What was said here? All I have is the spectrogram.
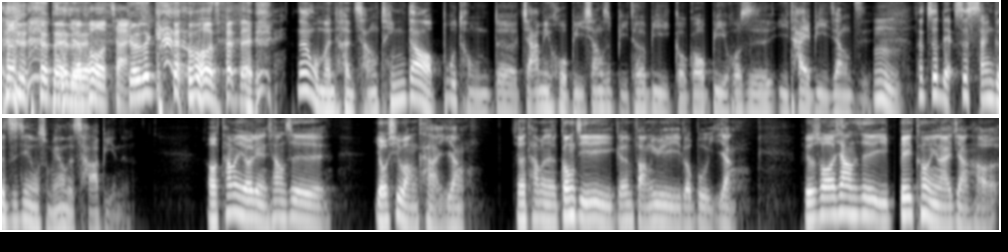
直接对对破产。可是科破产对。那我们很常听到不同的加密货币，像是比特币、狗狗币或是以太币这样子。嗯，那这两这三个之间有什么样的差别呢？哦，他们有点像是游戏王卡一样，就是他们的攻击力跟防御力都不一样。比如说，像是以 Bitcoin 来讲好了，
